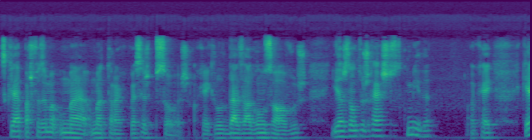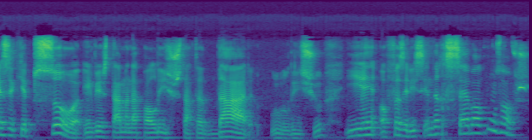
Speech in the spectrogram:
se calhar podes fazer uma, uma, uma, troca com essas pessoas, ok? Que lhe dás alguns ovos e eles dão-te os restos de comida, ok? Quer dizer que a pessoa, em vez de estar a mandar para o lixo, está-te a dar o lixo e ao fazer isso ainda recebe alguns ovos,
